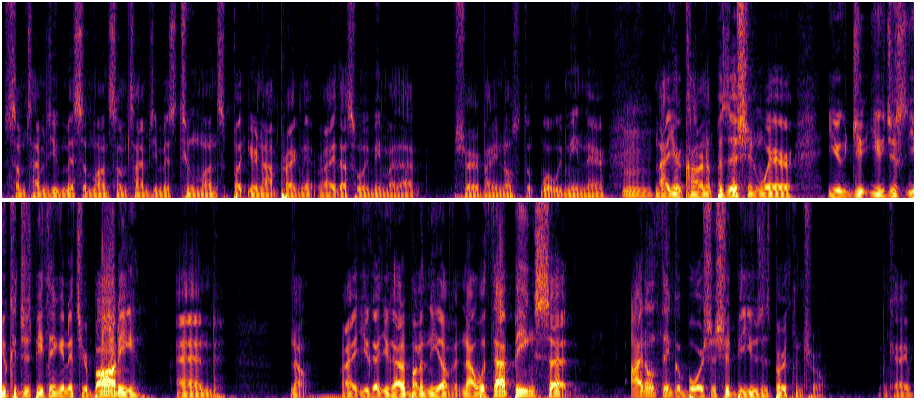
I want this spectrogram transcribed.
sometimes you miss a month, sometimes you miss two months, but you're not pregnant, right? That's what we mean by that. Sure everybody knows what we mean there. Mm. Now you're caught in a position where you you just you could just be thinking it's your body, and no, right? You got you got a bun in the oven. Now, with that being said, I don't think abortion should be used as birth control. Okay,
